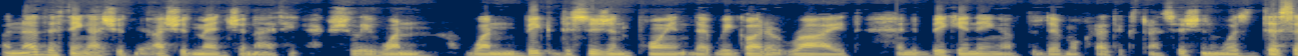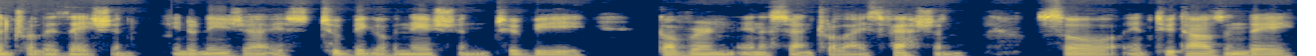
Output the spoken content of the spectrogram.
Another thing I should yeah. I should mention, I think actually one one big decision point that we got it right in the beginning of the democratic transition was decentralization. Indonesia is too big of a nation to be governed in a centralized fashion. So in 2000, they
